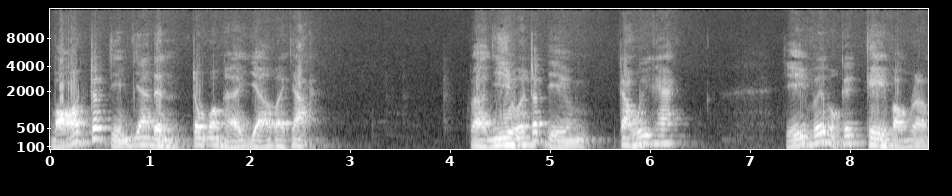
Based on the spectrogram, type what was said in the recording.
bỏ trách nhiệm gia đình trong quan hệ vợ và chồng. Và nhiều cái trách nhiệm cao quý khác. Chỉ với một cái kỳ vọng là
